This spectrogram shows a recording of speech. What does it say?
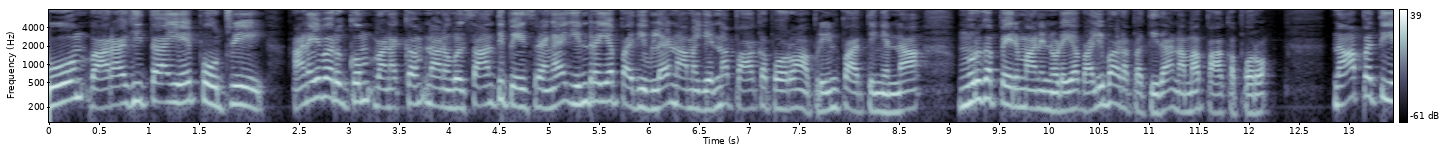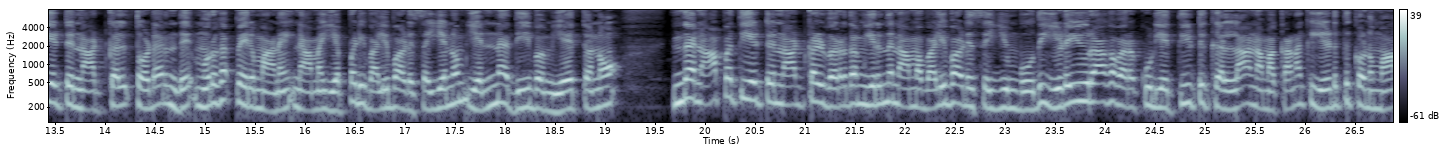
ஓம் வாராகித்தாயே போற்றி. அனைவருக்கும் வணக்கம். நான் உங்கள் சாந்தி பேசுறேங்க. இன்றைய பதிவுல நாம என்ன பார்க்க போறோம் அப்படின்னு பார்த்தீங்கன்னா முருகப்பெருமானினுடைய வழிபாடை பத்தி தான் நம்ம பார்க்க போறோம். நாற்பத்தி எட்டு நாட்கள் தொடர்ந்து முருகப்பெருமானை நாம எப்படி வழிபாடு செய்யணும் என்ன தீபம் ஏத்தணும் இந்த நாற்பத்தி எட்டு நாட்கள் விரதம் இருந்து நாம வழிபாடு செய்யும் போது இடையூறாக வரக்கூடிய தீட்டுக்கெல்லாம் நம்ம கணக்கு எடுத்துக்கணுமா?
